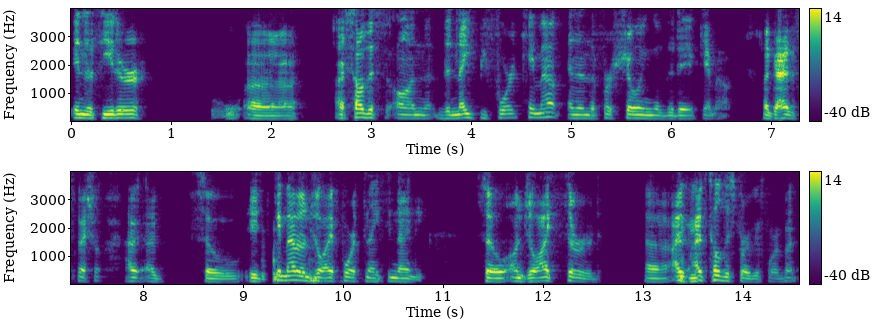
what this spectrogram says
in the theater. Uh, I saw this on the night before it came out, and then the first showing of the day it came out. Like I had a special. I, I so it came out on July fourth, nineteen ninety. So on July third, uh, I've, Mhm. I've told this story before, but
